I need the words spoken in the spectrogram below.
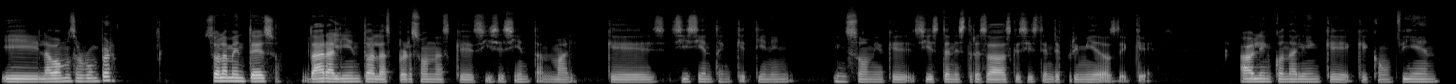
y la vamos a romper. Solamente eso, dar aliento a las personas que sí se sientan mal, que sí sientan que tienen insomnio, que sí estén estresadas, que sí estén deprimidas, de que hablen con alguien que, que confíen,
